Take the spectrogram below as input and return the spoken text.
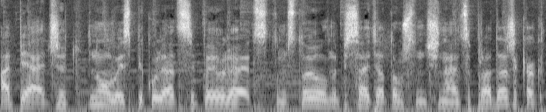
Опять же, тут новые спекуляции появляются. Там стоило написать о том, что начинаются продажи как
